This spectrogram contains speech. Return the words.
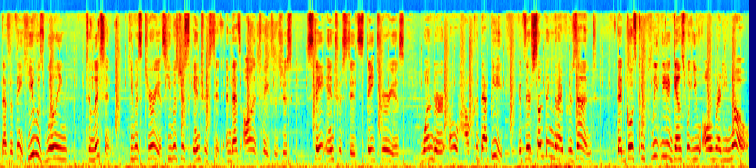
that's the thing. He was willing to listen. He was curious. He was just interested, and that's all it takes. Is just stay interested, stay curious, wonder, oh, how could that be? If there's something that I present that goes completely against what you already know,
